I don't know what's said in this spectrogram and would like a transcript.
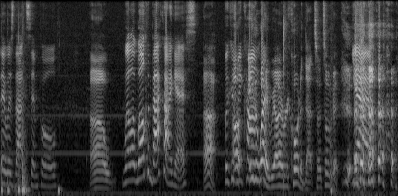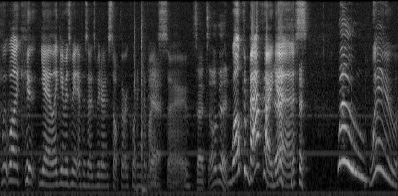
it was that simple. uh, Well, welcome back, I guess. ah, Because oh, we can't- Either way, we I recorded that, so it's all good. Yeah. we, like, yeah, like in between episodes, we don't stop the recording device, Yeah. so. so it's all good. Welcome back, I Yeah. guess. Woo! Woo!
